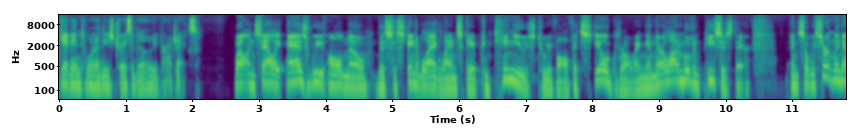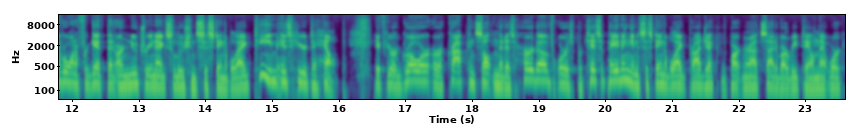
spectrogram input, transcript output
get into one of these traceability projects. Well, and Sally, as we all know, the sustainable ag landscape continues to evolve. It's still growing, and there are a lot of moving pieces there. And so we certainly never want to forget that our Nutrien Ag Solutions Sustainable Ag team is here to help. If you're a grower or a crop consultant that has heard of or is participating in a sustainable ag project with a partner outside of our retail network,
